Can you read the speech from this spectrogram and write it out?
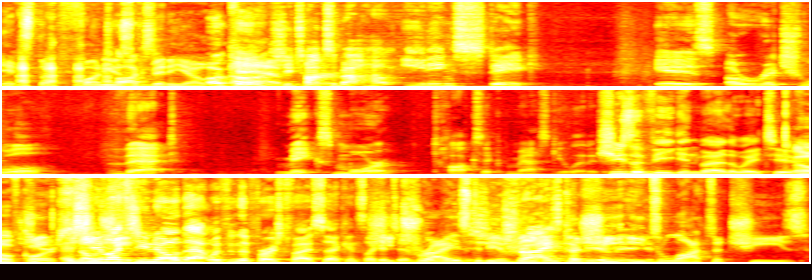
It's the funniest Toxic. video. Okay. Uh, she talks about how eating steak is a ritual that makes more toxic masculinity. She's a vegan, by the way, too. Oh, of course. And No, she she- lets you know that within the first five seconds, like a She typical tries to be a She vegan tries to because be a she vegan. eats lots of cheese.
